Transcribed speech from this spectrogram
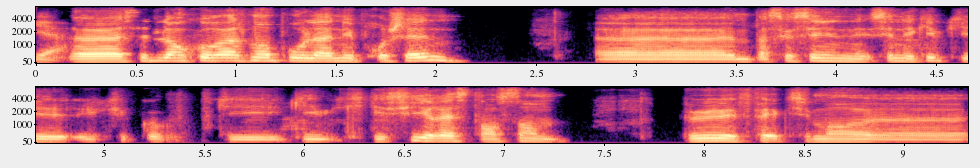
Yeah. Euh, c'est de l'encouragement pour l'année prochaine. Euh, parce que c'est une, une, équipe qui, qui, qui, qui, qui s'ils restent ensemble, peut effectivement euh,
